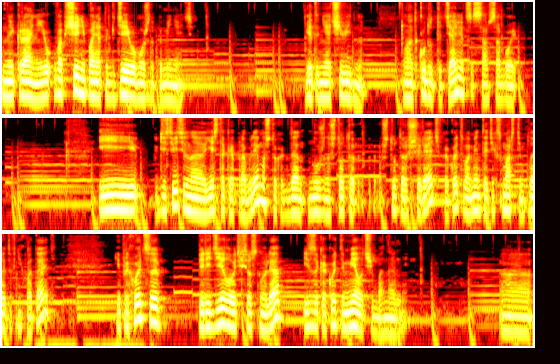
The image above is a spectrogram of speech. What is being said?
на экране, и вообще непонятно, где его можно поменять. И это не очевидно. Он откуда-то тянется сам собой. И действительно есть такая проблема, что когда нужно что-то что расширять, в какой-то момент этих смарт-темплейтов не хватает, и приходится переделывать все с нуля из-за какой-то мелочи банальной. А,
